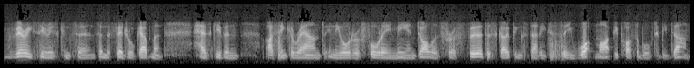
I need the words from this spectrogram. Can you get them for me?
very serious concerns, and the federal government has given, I think, around in the order of $14 million for a further scoping study to see what might be possible to be done.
